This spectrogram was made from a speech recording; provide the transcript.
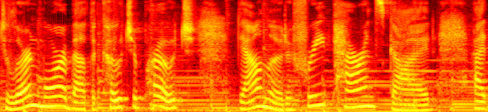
To learn more about the coach approach, download a free parent's guide at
